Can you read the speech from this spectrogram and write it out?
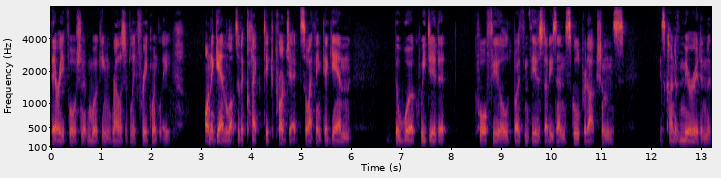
very fortunate in working relatively frequently on, again, lots of eclectic projects. So I think, again, the work we did at Caulfield, both in theatre studies and school productions, is kind of mirrored, and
